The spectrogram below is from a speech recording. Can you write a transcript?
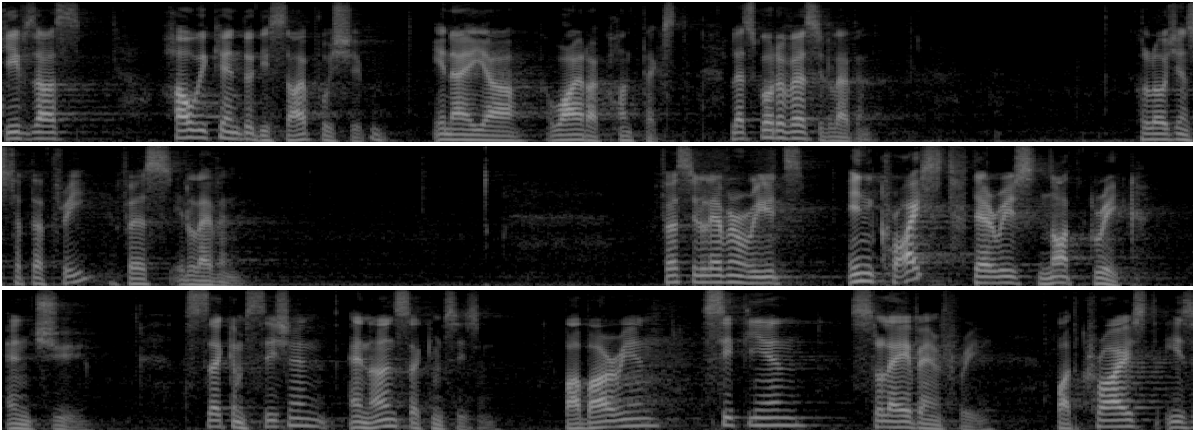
gives us how we can do discipleship in a uh, wider context. Let's go to verse 11. Colossians chapter 3, verse 11. Verse 11 reads In Christ there is not Greek and Jew, circumcision and uncircumcision, barbarian, Scythian, slave and free. But Christ is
